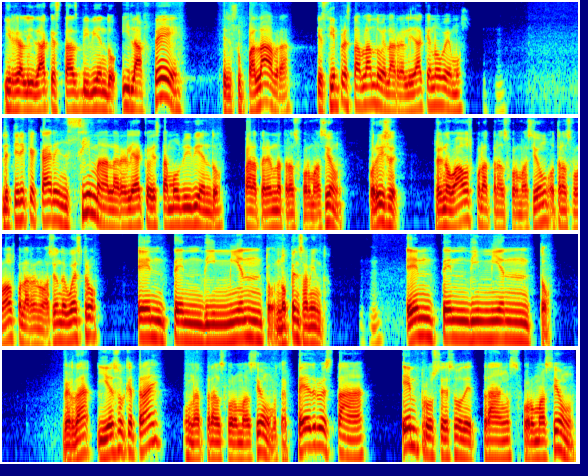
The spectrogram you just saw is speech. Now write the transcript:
y realidad que estás viviendo. Y la fe en su palabra, que siempre está hablando de la realidad que no vemos, le tiene que caer encima a la realidad que hoy estamos viviendo para tener una transformación. Por eso renovados por la transformación o transformados por la renovación de vuestro entendimiento, no pensamiento, entendimiento. ¿Verdad? ¿Y eso qué trae? Una transformación. O sea, Pedro está en proceso de transformación.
